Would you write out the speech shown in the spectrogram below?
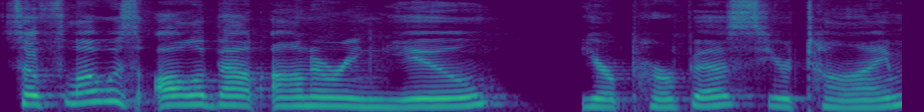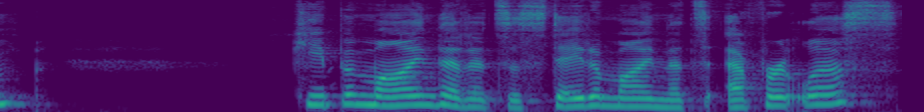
So flow is all about honoring you, your purpose, your time. Keep in mind that it's a state of mind that's effortless,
